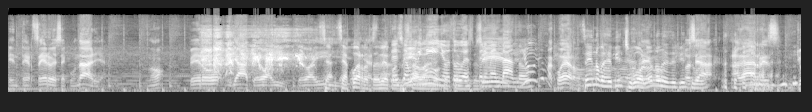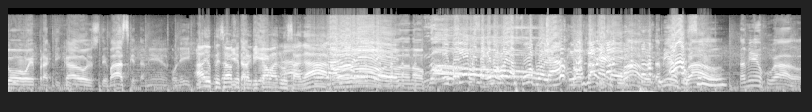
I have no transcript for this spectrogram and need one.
en tercero de secundaria no pero ya quedó ahí quedó ahí Se- se acuerda todavía cuando Desde muy estaba- niño sí. experimentando. Sí, yo, yo me acuerdo. Sí, no ves bien chibolo, no ves bien O sea, agarres, yo he practicado este básquet también en el colegio. Ah, yo pensaba que también- practicabas los Ah, agarres. No, no, no, no. Que no juegas fútbol, ¿ah? No, también he Imagínate. jugado, también he Ah, jugado, sí. también he jugado.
